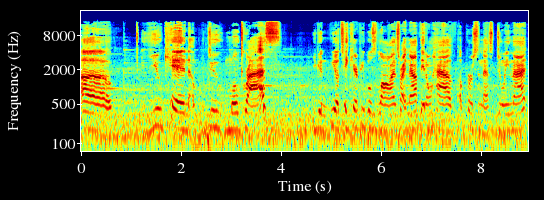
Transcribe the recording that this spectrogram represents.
Uh, you can do mow grass. You can, you know, take care of people's lawns right now if they don't have a person that's doing that.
